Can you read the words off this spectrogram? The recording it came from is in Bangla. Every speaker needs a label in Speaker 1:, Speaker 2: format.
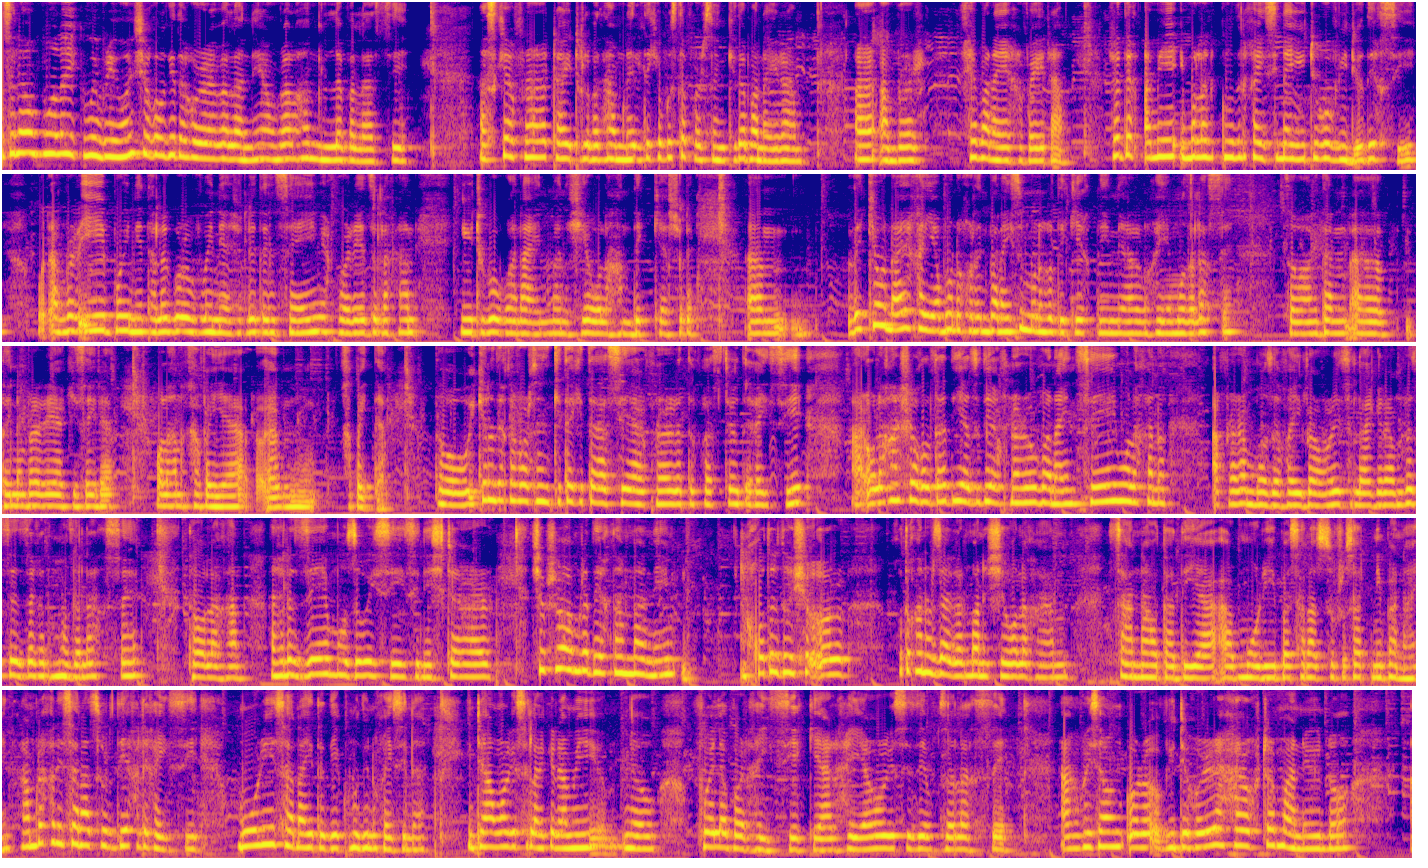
Speaker 1: আসসালামু আলাইকুম এভরিওয়ান, সকলকে তাহলে বেলা নেই আমরা আলহামদুলিল্লাহ ভালো আছি। আজকে আপনারা টাইটল বা থামনেল থেকে বুঝতে পারছেন কিতা বানাইরাম আর আমরা সে বানাই খাবাইরাম সাথে আমি ইমলান কোনোদিন খাইছি না ইউটিউবে ভিডিও দেখছি বাট আমরা এই বই নিয়ে তাহলে গরু বই নিয়ে আসলে তাই সেম একবারে যেলাখান ইউটিউবে বানাইন মানুষে ওলাখান দেখি আসলে। দেখেও নাই, খাইয়া মনে করেন বানাইছেন, মনে করে দেখি একদিন আর খাইয়া মজা লাগছে। তো আমি তান তাই নাম্বার রাখি চাইরা ওলাখান খাবাইয়া উম, খাবাইতা তো এখানে দেখতে পাচ্ছেন কিতা কিতা আছে আপনারা তো ফার্স্টেও দেখাইছি। আর ওলাখান সকলটা দিয়া যদি আপনারাও বানাইন সেম ওলাখানও আপনারা মজা পাইবা। আমার কাছে লাগে আমরা যে জায়গাতে মজা লাগছে তো ওলাখান আসলে যে মজা হয়েছে এই জিনিসটার সবসময় আমরা দেখতাম না নি কত দেশের কতখানোর জায়গার মানুষে ওলাখান চানা ওটা দিয়া মুড়ি বা চানাচুর চাটনি বানায়। আমরা খালি চানাচুর দিয়ে খালি খাইছি। মুড়ি চানা এটা দিয়ে কোনোদিনও খাইছি না। এটা আমার কাছে লাগে আমি উম, পয়লা খাইছি একে। আর খাই আমার কাছে যে মজা লাগছে। আমি কইছি আমার ভিডিও করে রাখার একটা মানে হইল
